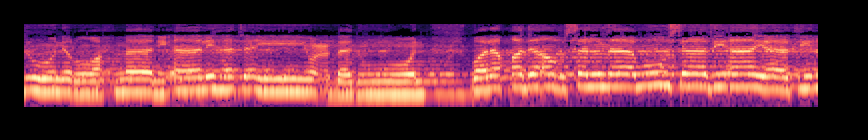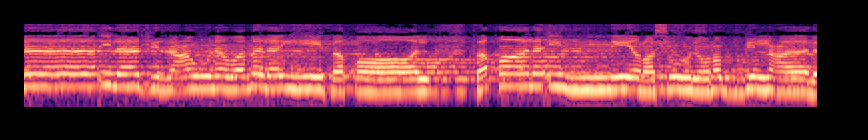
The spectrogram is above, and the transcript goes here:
دون الرحمن آلهة يعبدون. ولقد أرسلنا موسى بآياتنا إلى فرعون وملئه فقال فقال إني رسول رب العالمين.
